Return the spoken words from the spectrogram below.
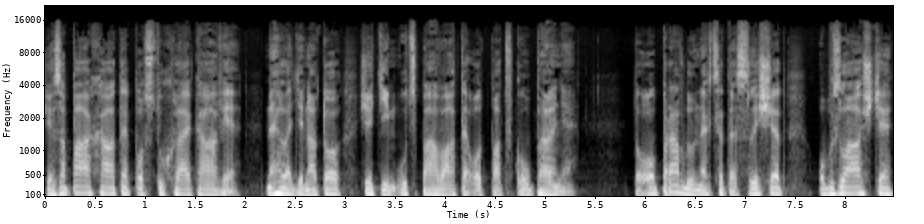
že zapácháte po stuchlé kávě, nehledě na to, že tím ucpáváte odpad v koupelně. To opravdu nechcete slyšet, obzvláště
